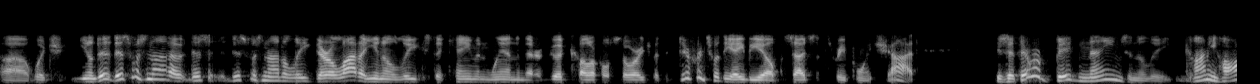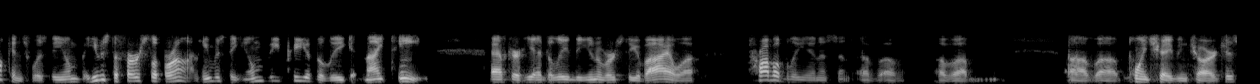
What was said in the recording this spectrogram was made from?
uh, which you know th- this was not a this this was not a league. There are a lot of you know leagues that came and win and that are good, colorful stories. But the difference with the ABL, besides the three point shot, is that there were big names in the league. Connie Hawkins was the he was the first LeBron. He was the MVP of the league at 19 after he had to leave the University of Iowa, probably innocent of of of, uh, of uh, point shaving charges.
